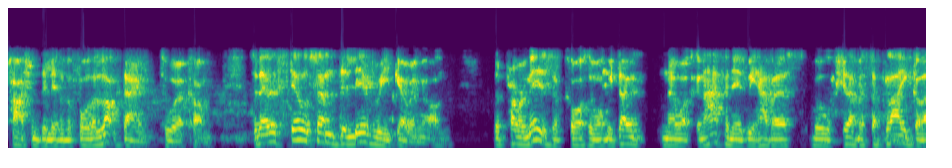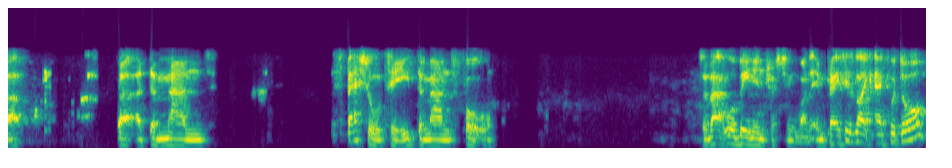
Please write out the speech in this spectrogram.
parchment delivered before the lockdown to work on. So there is still some delivery going on. The problem is, of course, and what we don't know what's going to happen is we have a we should have a supply glut, but a demand specialty demand fall. So that will be an interesting one. In places like Ecuador,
